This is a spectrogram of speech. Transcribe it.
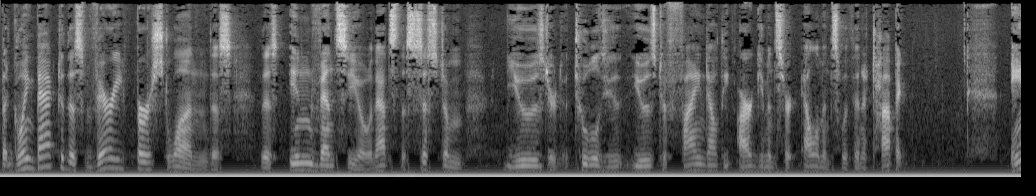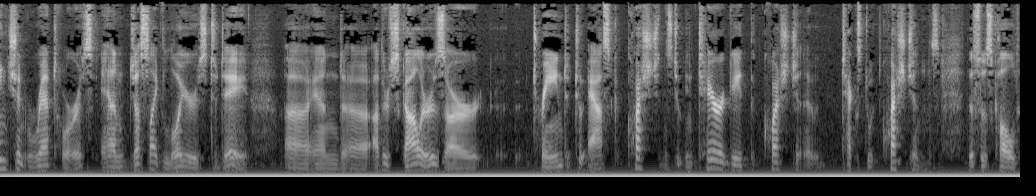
But going back to this very first one, this this inventio, that's the system used or the tools you used to find out the arguments or elements within a topic ancient rhetors, and just like lawyers today, uh, and uh, other scholars are trained to ask questions, to interrogate the question uh, text with questions. This was called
